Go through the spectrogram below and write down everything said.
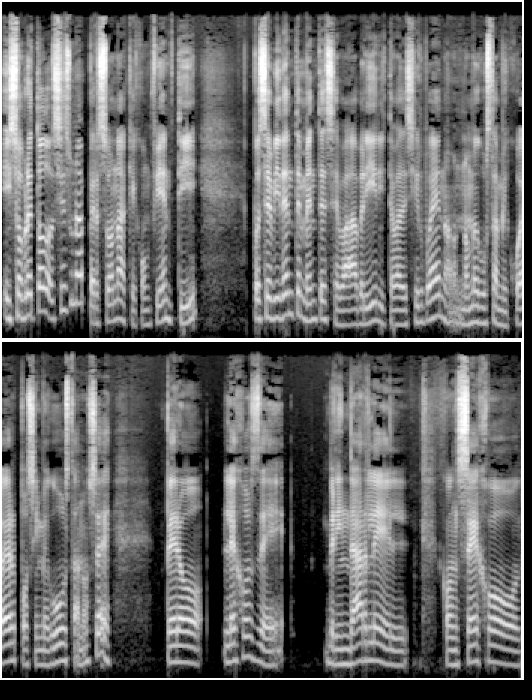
Y sobre todo, si es una persona que confía en ti, pues evidentemente se va a abrir y te va a decir, bueno, no me gusta mi cuerpo, si me gusta, no sé. Pero lejos de brindarle el consejo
